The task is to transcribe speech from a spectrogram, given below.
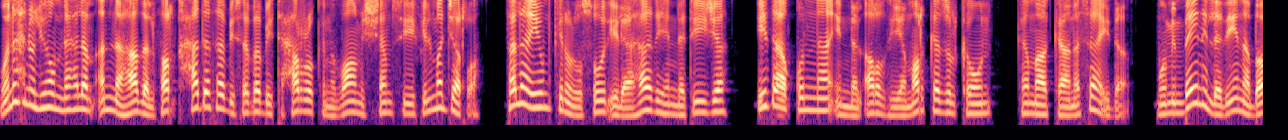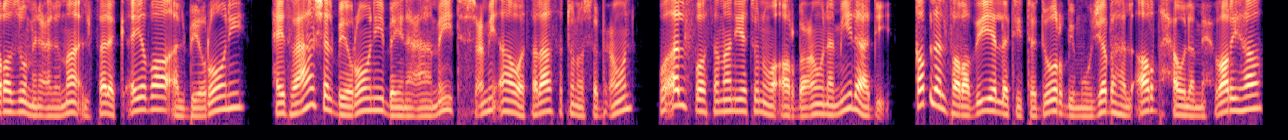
ونحن اليوم نعلم أن هذا الفرق حدث بسبب تحرك النظام الشمسي في المجرة. فلا يمكن الوصول إلى هذه النتيجة إذا قلنا إن الأرض هي مركز الكون كما كان سائدا. ومن بين الذين برزوا من علماء الفلك أيضا البيروني حيث عاش البيروني بين عامي 973 و 1048 ميلادي قبل الفرضية التي تدور بموجبها الأرض حول محورها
